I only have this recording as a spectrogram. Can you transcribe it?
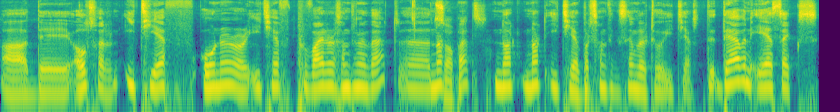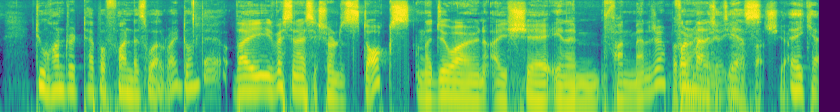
Uh, they also are an ETF owner or ETF provider or something like that. Uh, not not not ETF, but something similar to ETFs. They- They have an ASX 200 type of fund as well, right? Don't they? They invest in ASX 200 stocks and they do own a share in a fund manager. But fund manager, yes. Such, yeah. Okay.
